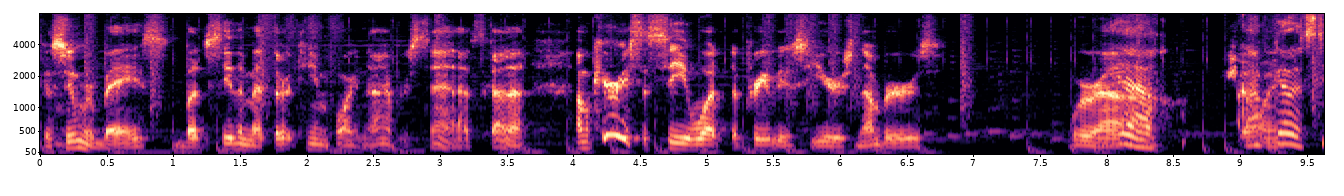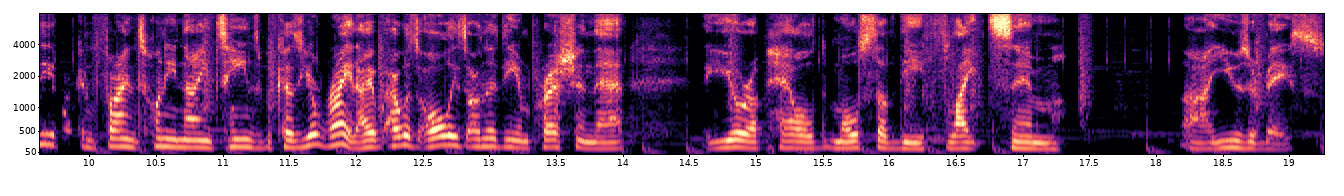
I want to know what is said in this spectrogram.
consumer base, but to see them at 13.9 percent, that's kind of. I'm curious to see what the previous year's numbers were. Um, yeah showing. I've got to see if I can find 2019's because you're right. I, I was always under the impression that Europe held most of the flight sim uh, user base.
